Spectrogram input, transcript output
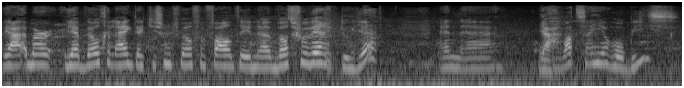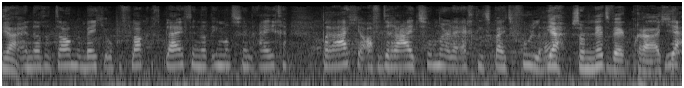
ja, maar je hebt wel gelijk dat je soms wel vervalt in wat voor werk doe je? En Ja. wat zijn je hobby's? Ja. En dat het dan een beetje oppervlakkig blijft en dat iemand zijn eigen praatje afdraait zonder er echt iets bij te voelen. Ja, zo'n netwerkpraatje. Ja,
